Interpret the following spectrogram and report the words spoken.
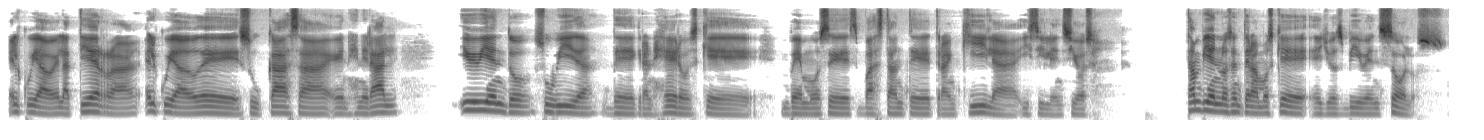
el cuidado de la tierra, el cuidado de su casa en general y viviendo su vida de granjeros que vemos es bastante tranquila y silenciosa. También nos enteramos que ellos viven solos.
